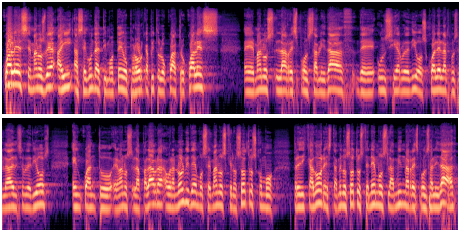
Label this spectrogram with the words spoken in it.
¿Cuál es, hermanos, vea ahí a segunda de Timoteo, por favor, capítulo 4, cuál es eh, hermanos, la responsabilidad de un siervo de Dios. ¿Cuál es la responsabilidad del siervo de Dios? En cuanto, hermanos, la palabra, ahora no olvidemos, hermanos, que nosotros como predicadores, también nosotros tenemos la misma responsabilidad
